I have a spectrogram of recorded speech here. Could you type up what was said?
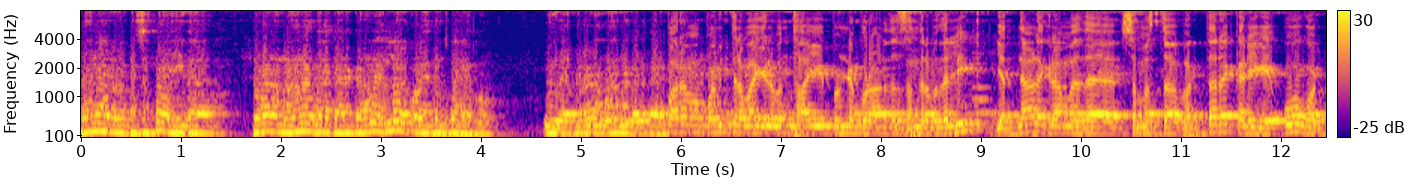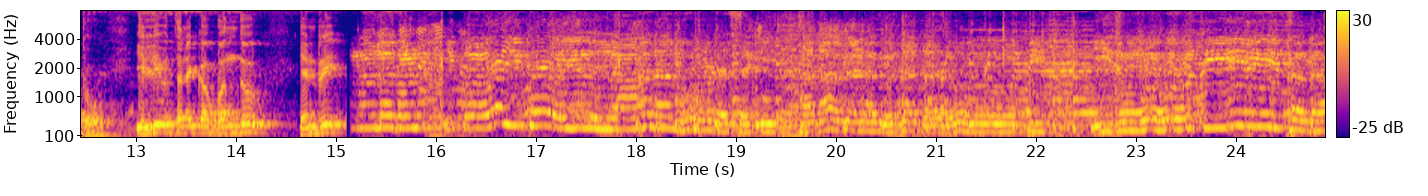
ಧನ್ಯವಾದ ಅರ್ಪಿಸುತ್ತಾ ಈಗ ಪುರಾಣ ಮಹಾನಗರ ಕಾರ್ಯಕ್ರಮ ಎಲ್ಲರೂ ಕೂಡ ಎದುರಿಸಬೇಕು. ಈಗ ಪುರಾಣ ಮಹಾನಗರ ಪರಮ ಪವಿತ್ರವಾಗಿರುವಂತಹ ಈ ಪುಣ್ಯ ಪುರಾಣದ ಸಂದರ್ಭದಲ್ಲಿ ಯತ್ನಾಳ ಗ್ರಾಮದ ಸಮಸ್ತ ಭಕ್ತರ ಕರೆಗೆ ಹೋಗೊಟ್ಟು ಇಲ್ಲಿಯೂ ತನಕ ಬಂದು ಏನ್ರಿ? ಸದಾ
